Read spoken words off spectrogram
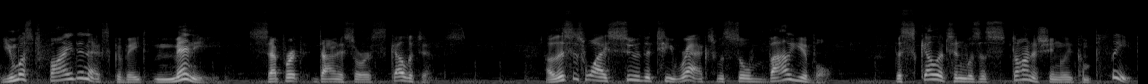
you must find and excavate many separate dinosaur skeletons. Now, this is why Sue the T Rex was so valuable. The skeleton was astonishingly complete.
